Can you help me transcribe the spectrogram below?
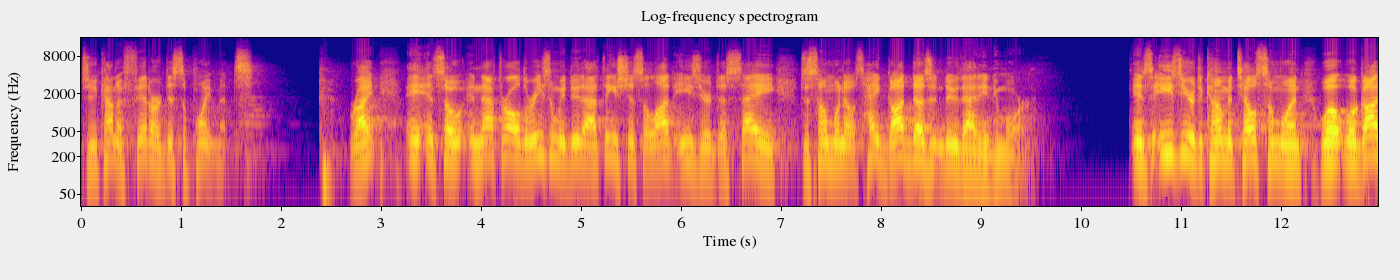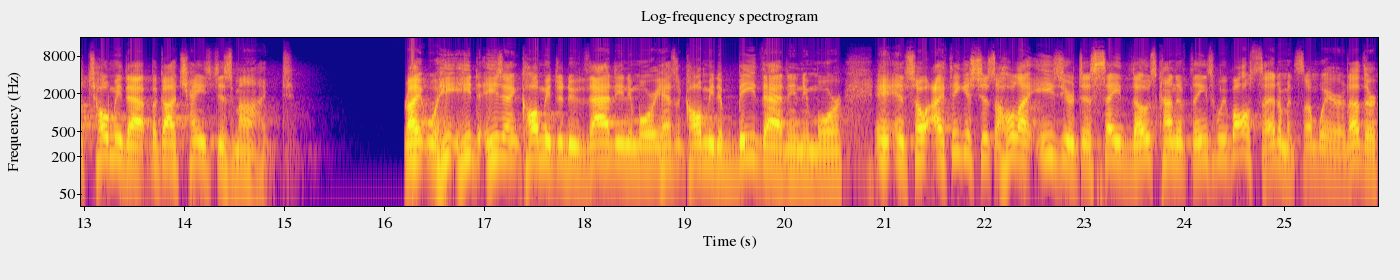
to kind of fit our disappointments right? And, and, so, and after all, the reason we do that, I think it's just a lot easier to say to someone else, hey, God doesn't do that anymore. It's easier to come and tell someone, well, well, God told me that, but God changed his mind. Right? Well, he, he, he hasn't called me to do that anymore. He hasn't called me to be that anymore. And, and so I think it's just a whole lot easier to say those kind of things. We've all said them in some way or another,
